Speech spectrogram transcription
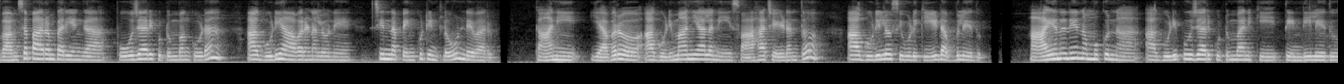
వంశపారంపర్యంగా పూజారి కుటుంబం కూడా ఆ గుడి ఆవరణలోనే చిన్న పెంకుటింట్లో ఉండేవారు. కానీ ఎవరో ఆ గుడి మాన్యాలని స్వాహా చేయడంతో ఆ గుడిలో శివుడికి డబ్బు లేదు. ఆయననే నమ్ముకున్న ఆ గుడి పూజారి కుటుంబానికి తిండి లేదు.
